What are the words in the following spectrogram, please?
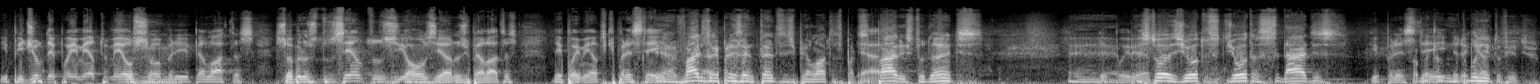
e pediu um depoimento meu sobre Pelotas, sobre os 211 anos de Pelotas, depoimento que prestei. É, vários é. representantes de Pelotas participaram, é. estudantes, é, pessoas de, outros, de outras cidades que prestei. Muito, muito bonito o vídeo.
